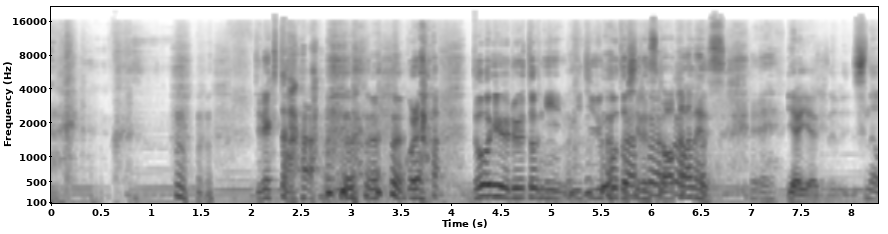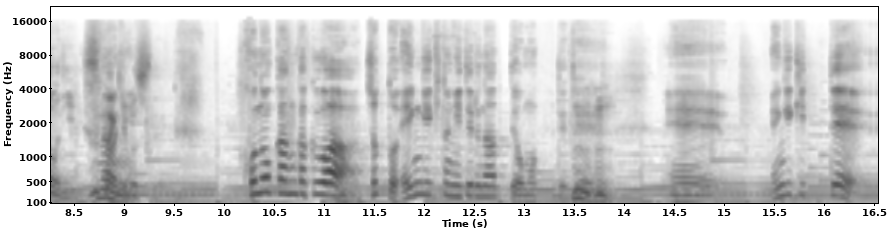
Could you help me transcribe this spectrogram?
ディレクター。これはどういうルートに導こうとしてるんですかわからないです、えいやいや素直に。素直この感覚はちょっと演劇と似てるなって思ってて、うんうん。えー演劇って、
